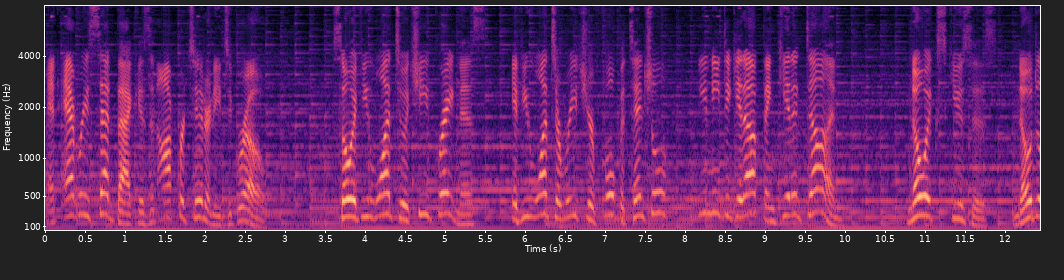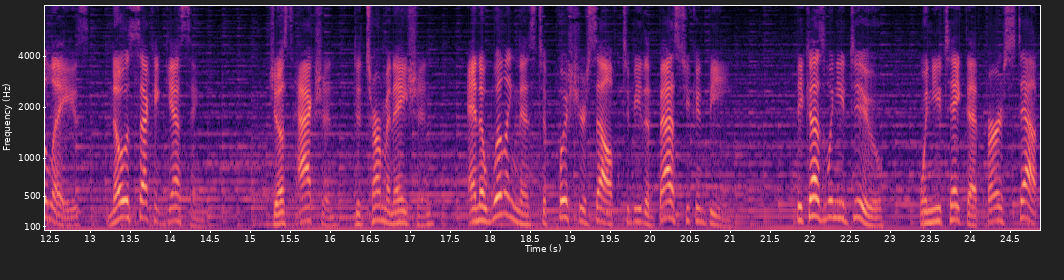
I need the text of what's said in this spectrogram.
and every setback is an opportunity to grow. So if you want to achieve greatness, if you want to reach your full potential, you need to get up and get it done. No excuses, no delays, no second guessing. Just action, determination, and a willingness to push yourself to be the best you can be. Because when you do, when you take that first step,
